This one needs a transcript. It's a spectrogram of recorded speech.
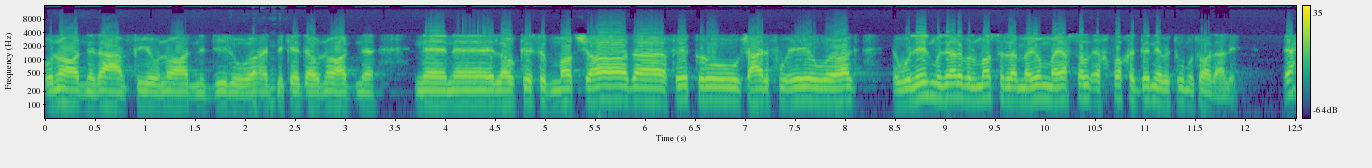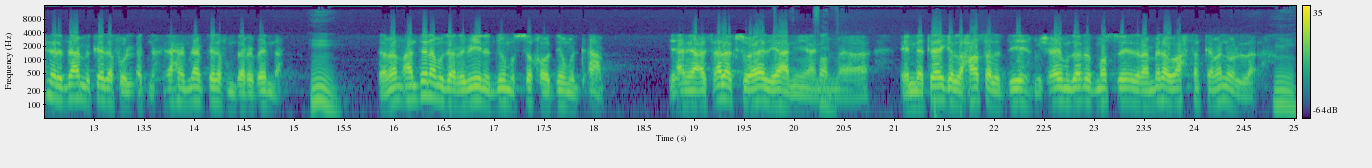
ونقعد ندعم فيه ونقعد نديله قد كده ونقعد ن... ن... ن... لو كسب ماتش آه ده فكره ومش عارف وإيه وراج... وليه المدرب المصري لما يوم ما يحصل إخفاق الدنيا بتقوم وتقعد عليه؟ إحنا اللي بنعمل كده في ولادنا إحنا اللي بنعمل كده في مدربينا تمام؟ عندنا مدربين اديهم الثقة واديهم الدعم. يعني أسألك سؤال يعني يعني. ما النتائج اللي حصلت دي مش أي مدرب مصري يقدر يعملها وأحسن كمان ولا لأ؟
